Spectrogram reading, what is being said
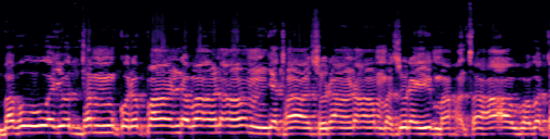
बभूव युद्धम कुर पांडवानाम यथा सुराणाम असुर महसावत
